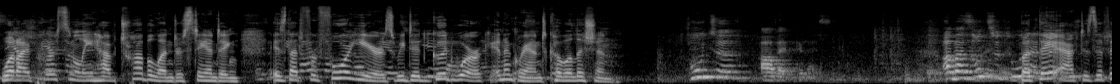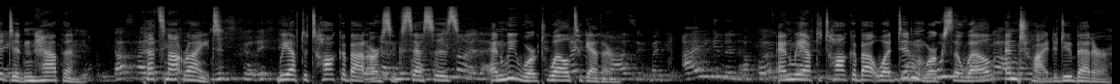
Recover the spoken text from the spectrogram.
What I personally have trouble understanding is that for four years we did good work in a grand coalition. But they act as if it didn't happen. That's not right. We have to talk about our successes, and we worked well together. And we have to talk about what didn't work so well and try to do better.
